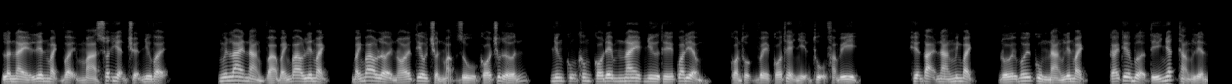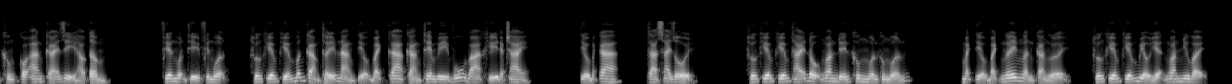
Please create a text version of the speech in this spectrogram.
lần này liên mạch vậy mà xuất hiện chuyện như vậy. Nguyên lai、like、nàng và bánh bao liên mạch, bánh bao lời nói tiêu chuẩn mặc dù có chút lớn, nhưng cũng không có đêm nay như thế qua điểm, còn thuộc về có thể nhịn thụ phạm vi. Hiện tại nàng minh bạch, đối với cùng nàng liên mạch cái kia bữa tí nhất thẳng liền không có an cái gì hảo tâm. Phiên muộn thì phiên muộn, hướng kiếm kiếm vẫn cảm thấy nàng tiểu bạch ca càng thêm uy vũ bá khí đẹp trai. Tiểu bạch ca, ta sai rồi. Hướng kiếm kiếm thái độ ngoan đến không muốn không muốn. Mạch tiểu bạch ngây ngẩn cả người, hướng kiếm kiếm biểu hiện ngoan như vậy,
